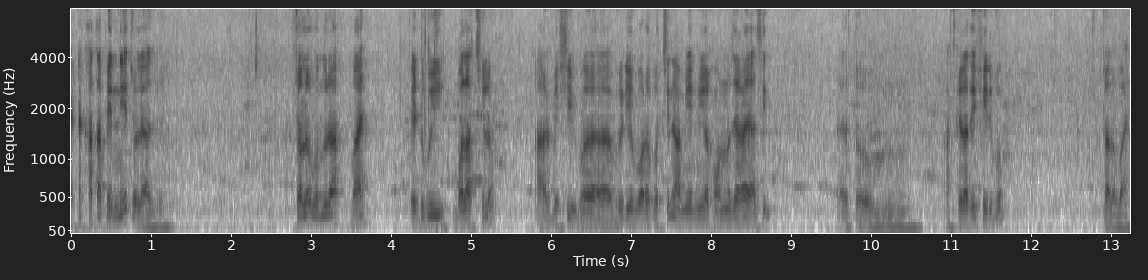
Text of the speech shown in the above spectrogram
একটা খাতা পেন নিয়ে চলে আসবে। চলো বন্ধুরা বাই এটুকুই বলার ছিল। আর বেশি ভিডিও বড় করছি না, আমি এমনি অন্য জায়গায় আছি। তো আজকে রাতেই ফিরবো। চলো বাই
